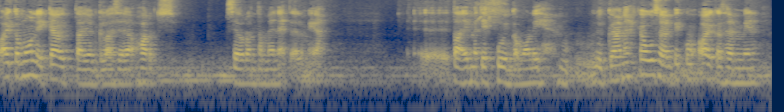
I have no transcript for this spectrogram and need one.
aika moni käyttää jonkinlaisia harjoitusseurantamenetelmiä. Tai en mä tiedä kuinka moni, nykyään ehkä useampi kuin aikaisemmin.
